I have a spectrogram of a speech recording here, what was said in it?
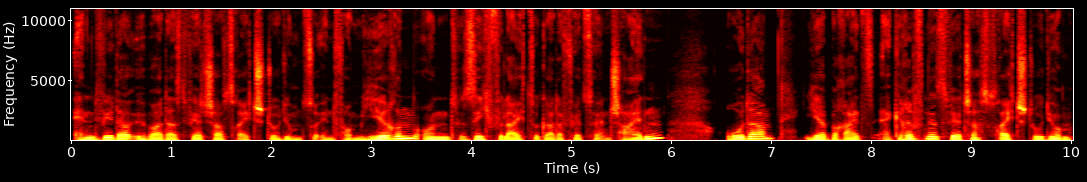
entweder über das Wirtschaftsrechtsstudium zu informieren und sich vielleicht sogar dafür zu entscheiden oder Ihr bereits ergriffenes Wirtschaftsrechtsstudium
